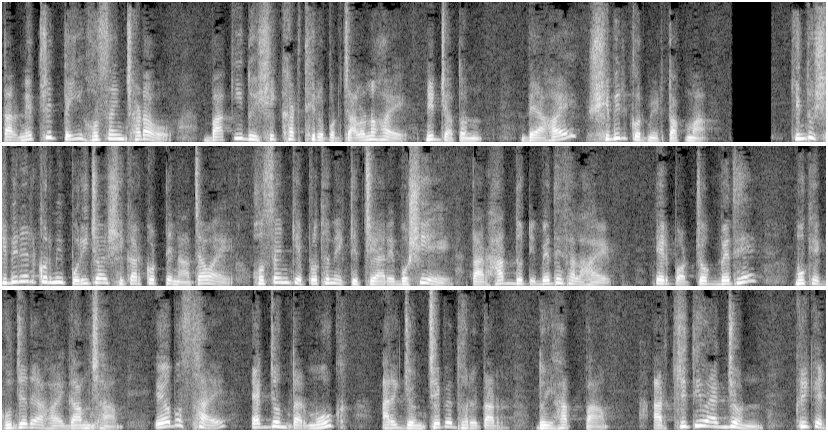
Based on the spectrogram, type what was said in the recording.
তার নেতৃত্বেই হোসেন ছাড়াও বাকি দুই শিক্ষার্থীর ওপর চালানো হয় নির্যাতন। দেয়া হয় শিবির কর্মীর তকমা। কিন্তু শিবিরের কর্মী পরিচয় স্বীকার করতে না চাওয়ায় হোসেনকে প্রথমে একটি চেয়ারে বসিয়ে তার হাত দুটি বেঁধে ফেলা হয়। এরপর চোখ বেঁধে মুখে গুঁজে দেওয়া হয় গামছা। এ অবস্থায় একজন তার মুখ, আরেকজন চেপে ধরে তার দুই হাত পা। আর তৃতীয় একজন ক্রিকেট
